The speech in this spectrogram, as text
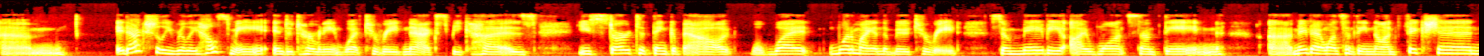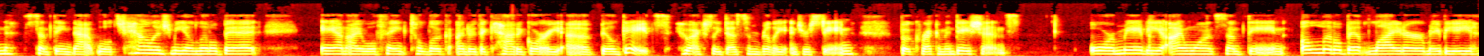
Um, it actually really helps me in determining what to read next because you start to think about well what what am i in the mood to read so maybe i want something uh, maybe i want something nonfiction something that will challenge me a little bit and i will think to look under the category of bill gates who actually does some really interesting book recommendations or maybe I want something a little bit lighter, maybe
